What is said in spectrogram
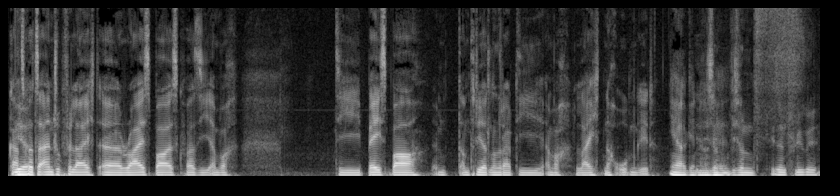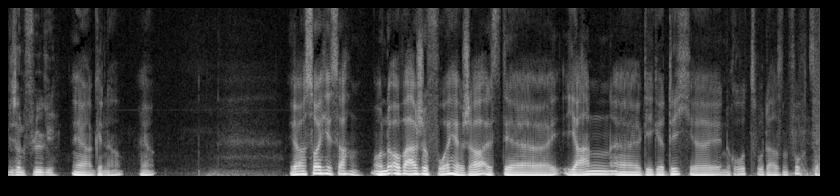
Ganz kurzer Einschub vielleicht, äh, Rise Bar ist quasi einfach die Base Bar im, am Triathlonrad, die einfach leicht nach oben geht. ja, genau. Wie, so ein, wie, so ein, Wie so ein Flügel. Wie so ein Flügel. Ja, genau, ja. Ja, solche Sachen. Und aber auch schon vorher, schau, als der Jan äh, gegen dich äh, in Rot 2015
